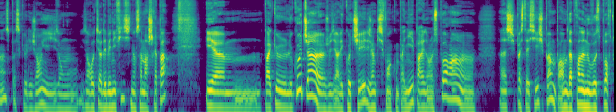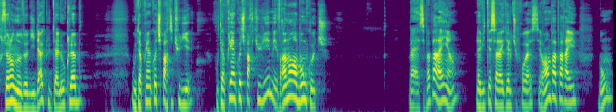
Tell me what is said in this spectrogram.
hein, c'est parce que les gens ils, ont, ils en retirent des bénéfices, sinon ça marcherait pas. Et pas que le coach, hein, je veux dire les coachés, les gens qui se font accompagner, pareil dans le sport. Hein, je sais pas si tu as essayé, je sais pas, par exemple d'apprendre un nouveau sport tout seul en autodidacte ou tu es allé au club ou tu as pris un coach particulier, ou tu as pris un coach particulier, mais vraiment un bon coach. Ben, c'est pas pareil, hein. La vitesse à laquelle tu progresses, c'est vraiment pas pareil. Bon,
